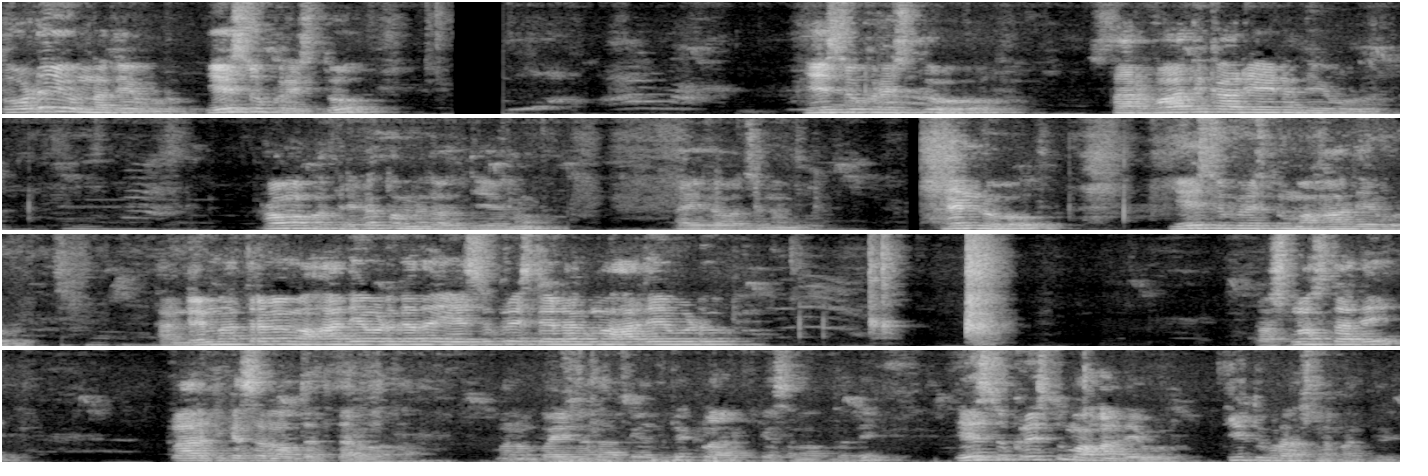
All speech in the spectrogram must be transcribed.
తోడై ఉన్న దేవుడు యేసుక్రీస్తు. యేసుక్రీస్తు సర్వాధికారి అయిన దేవుడు. రోమపత్రిక తొమ్మిదో అధ్యాయము ఐదవ వచనం. రెండు యేసుక్రీస్తు మహాదేవుడు. తండ్రి మాత్రమే మహాదేవుడు కదా యేసుక్రీస్తు ఎలాగ మహాదేవుడు? ప్రశ్న వస్తుంది క్లారిఫికేషన్ అవుతుంది తర్వాత. మనం పైన దాకా వెళ్తే క్లారిఫికేషన్ అవుతుంది. యేసుక్రీస్తు మహాదేవుడు. తీతుకు రాసిన పత్రిక.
